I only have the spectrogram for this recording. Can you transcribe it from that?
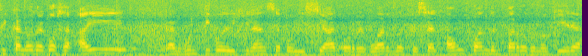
Fiscal, otra cosa, ¿hay algún tipo de vigilancia policial o resguardo especial, aun cuando el párroco no quiera,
